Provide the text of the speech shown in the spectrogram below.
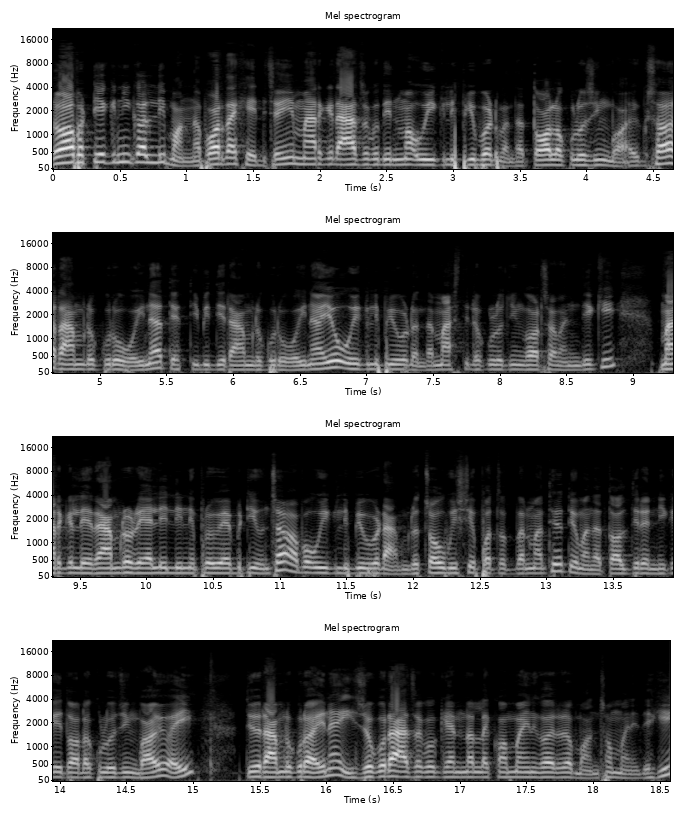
र अब टेक्निकल्ली भन्न पर्दाखेरि चाहिँ मार्केट आजको दिनमा विकली पिभटभन्दा तल क्लोजिङ भएको छ। राम्रो कुरो होइन त्यति विधि राम्रो कुरो होइन। यो विकली पिभटभन्दा मास्तिर क्लोजिङ गर्छ भनेदेखि मार्केटले राम्रो र्याली लिने प्रोबेबिलिटी हुन्छ। अब विकली पिभट हाम्रो चौबिस सय पचहत्तरमा थियो त्योभन्दा तलतिर निकै तल क्लोजिङ भयो है? त्यो राम्रो कुरा होइन। हिजोको र आजको क्यान्डललाई कम्बाइन गरेर भन्छौँ भनेदेखि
